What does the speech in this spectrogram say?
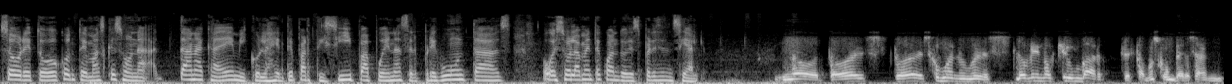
sobre todo con temas que son tan académicos? ¿La gente participa, pueden hacer preguntas o es solamente cuando es presencial? No, todo es todo es como en un- es lo mismo que un bar, estamos conversando.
